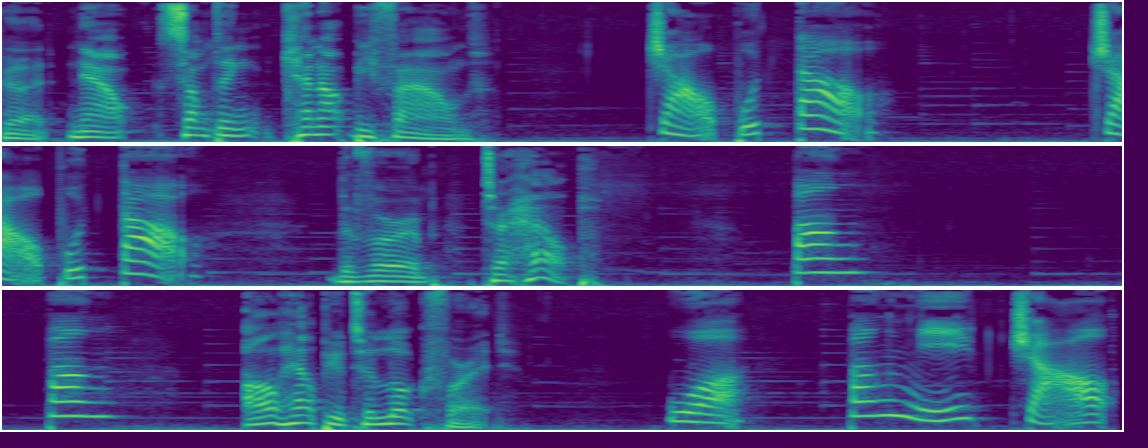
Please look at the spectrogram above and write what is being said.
Good. Now, something cannot be found. 找不到，找不到， The verb to help. 帮，帮 I'll help you to look for it. 我帮你找，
